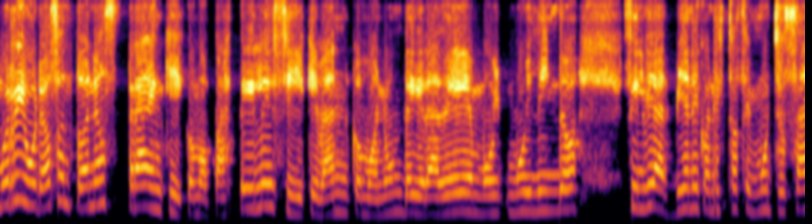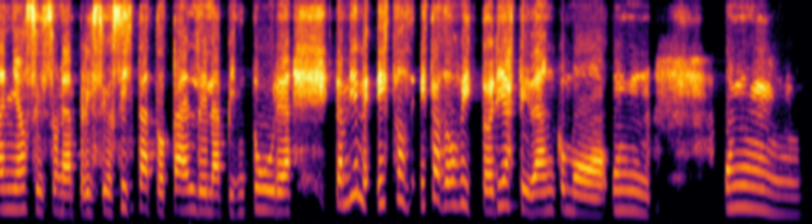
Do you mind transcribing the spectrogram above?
muy riguroso en tonos tranqui, como pasteles y que van como en un degradé muy, muy lindo. Silvia viene con esto hace muchos años, es una preciosista total de la pintura. También estos, estas dos victorias te dan como un, un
